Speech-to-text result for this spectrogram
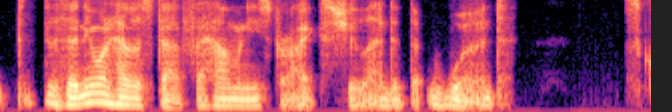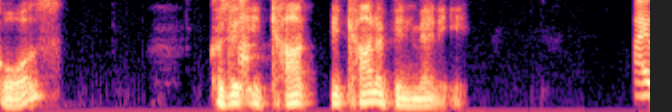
Does anyone have a stat for how many strikes she landed that weren't scores? Because it, it can't it can't have been many. I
